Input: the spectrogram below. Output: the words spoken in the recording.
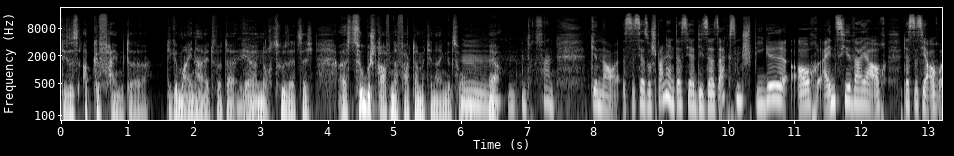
dieses abgefeimte die Gemeinheit wird da eher noch zusätzlich als zu bestrafender Faktor mit hineingezogen. Mhm, ja. Interessant. Genau, es ist ja so spannend, dass ja dieser Sachsenspiegel auch, ein Ziel war ja auch, dass es ja auch,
